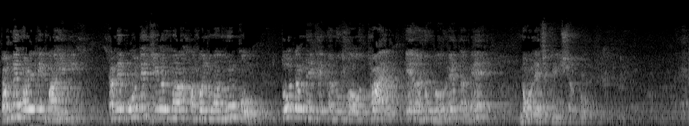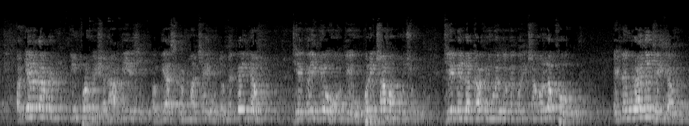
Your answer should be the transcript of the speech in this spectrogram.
તમને મળેલી માહિતી તમે પોતે જીવનમાં અમલમાં મૂકો તો તમને જે અનુભવ થાય એ અનુભવને તમે નોલેજ કહી શકો. અત્યારે તો આપણે ઇન્ફોર્મેશન આપીએ છીએ. અભ્યાસક્રમમાં છે, હું તમને કહી જાઉં જે કહી ગયો હું તે હું પરીક્ષામાં પૂછું. જે મેં લખાવ્યું હોય તમે પરીક્ષામાં લખો. એટલે હું રાજી થઈ જાઉં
